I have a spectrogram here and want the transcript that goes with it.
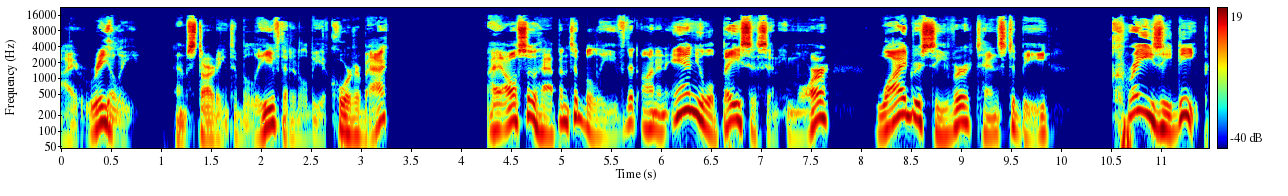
I really am starting to believe that it'll be a quarterback. I also happen to believe that on an annual basis anymore, wide receiver tends to be crazy deep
